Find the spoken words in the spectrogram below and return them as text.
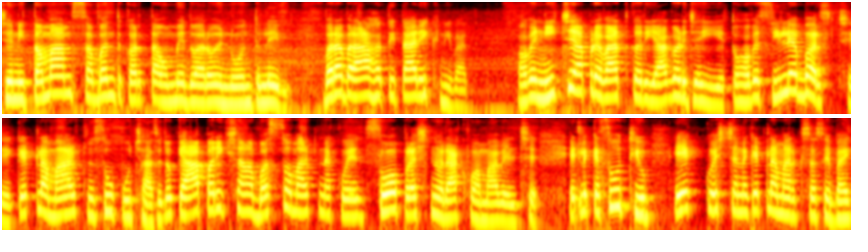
જેની તમામ સંબંધ કરતા ઉમેદવારોએ નોંધ લેવી. બરાબર, આ હતી તારીખની વાત. હવે નીચે આપણે વાત કરીએ આગળ જઈએ, તો હવે સિલેબસ છે, કેટલા માર્ક્સનું શું પૂછાશે? તો કે આ પરીક્ષામાં બસો માર્કના કોઈ સો પ્રશ્નો રાખવામાં આવેલ છે. એટલે કે શું થયું? એક ક્વેશ્ચનના કેટલા માર્ક્સ હશે ભાઈ?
